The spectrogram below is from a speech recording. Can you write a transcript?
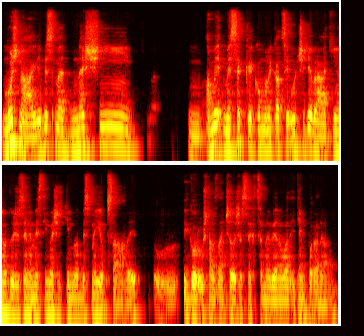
možná, kdyby jsme dnešní a my, my se ke komunikaci určitě vrátíme, protože si nemyslíme, že tímhle bychom ji obsáhli. Igor už naznačil, že se chceme věnovat i těm poradám.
